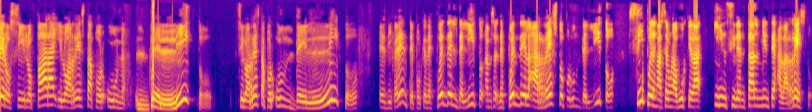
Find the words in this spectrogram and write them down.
Pero si lo para y lo arresta por un delito, si lo arresta por un delito, es diferente, porque después del delito, después del arresto por un delito, sí pueden hacer una búsqueda incidentalmente al arresto.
